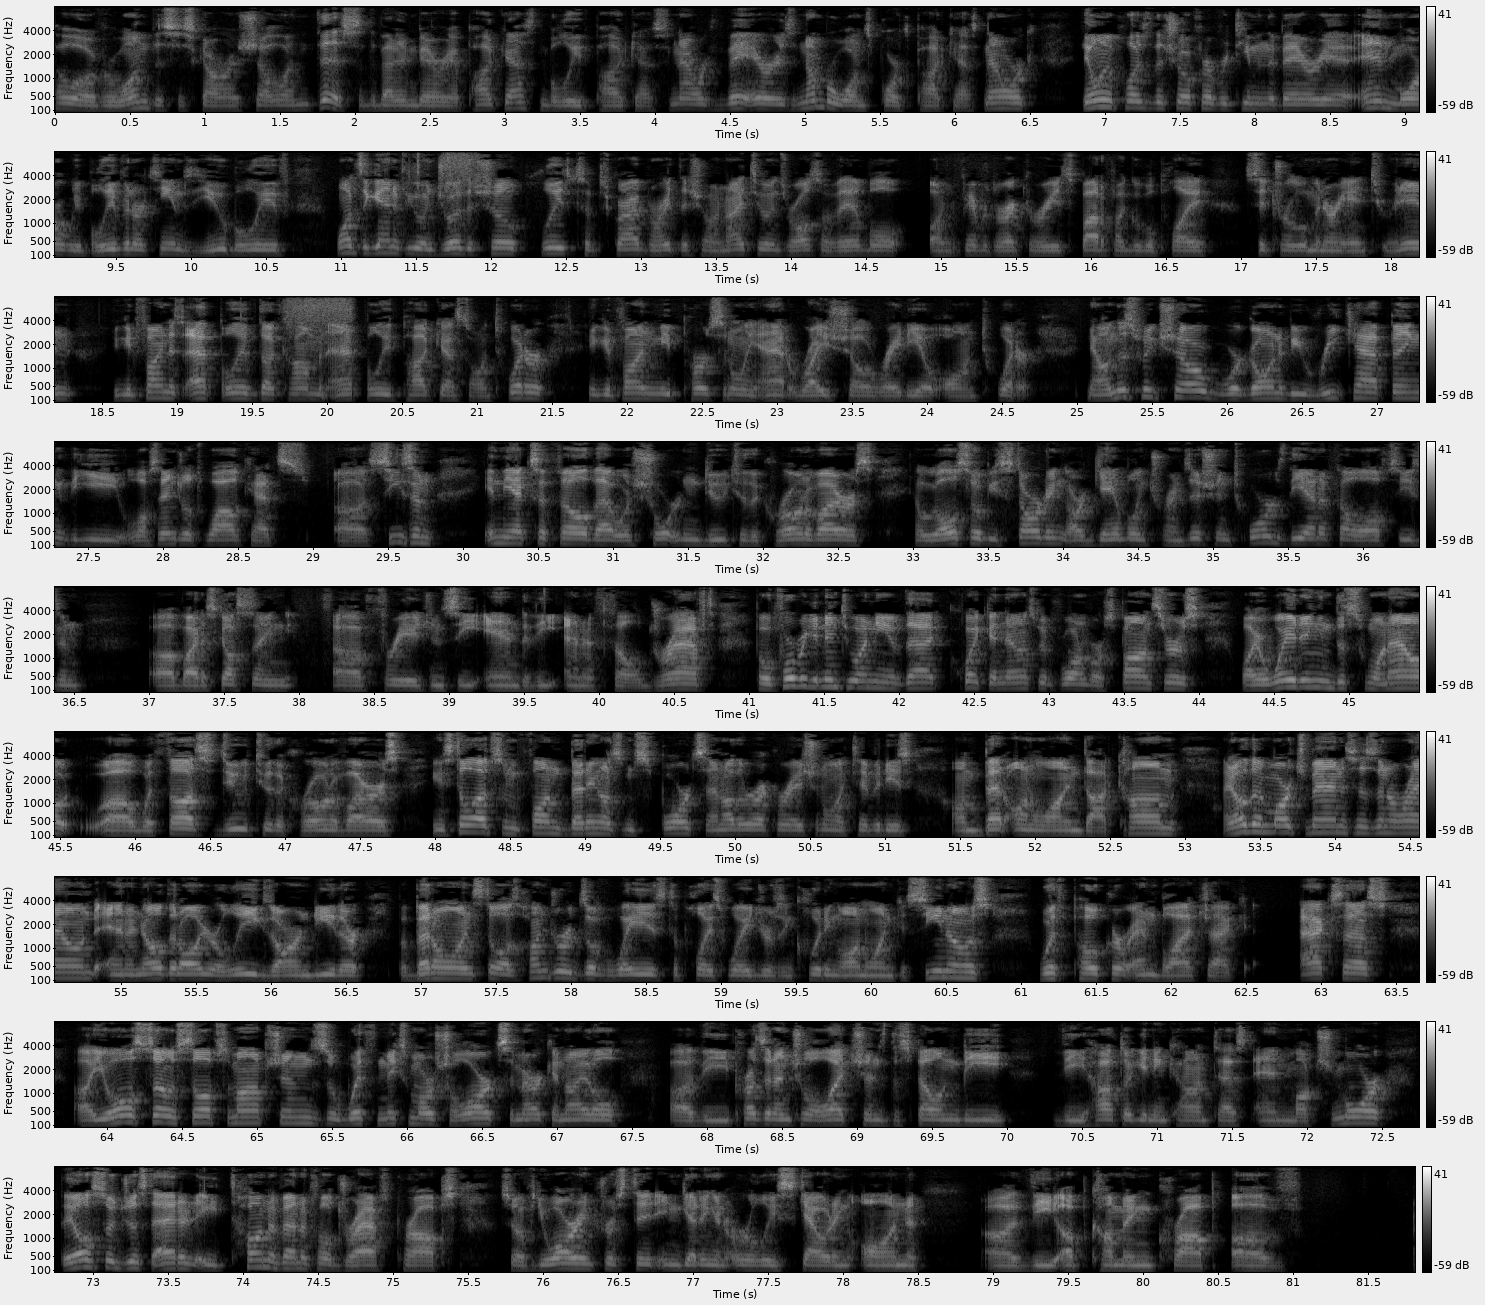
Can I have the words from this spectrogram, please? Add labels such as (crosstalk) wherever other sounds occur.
Hello, everyone. This is Scott Rochelle, and this is the Betting Bay Area Podcast and Bleav Podcast Network, the Bay Area's number one sports podcast network, the only place of the show for every team in the Bay Area and more. We believe in our teams. You believe. Once again, if you enjoy the show, please subscribe and rate the show on iTunes. We're also available on your favorite directories Spotify, Google Play, Stitcher, Luminary, and TuneIn. You can find us at Bleav.com and at Bleav Podcast on Twitter. You can find me personally at Reichel Radio on Twitter. Now, in this week's show, we're going to be recapping the Los Angeles Wildcats uh, season in the XFL that was shortened due to the coronavirus, and we'll also be starting our gambling transition towards the NFL offseason uh, by discussing uh, free agency and the NFL draft. But before we get into any of that, quick announcement for one of our sponsors. While you're waiting this one out uh, with us due to the coronavirus, you can still have some fun betting on some sports and other recreational activities on betonline.com. I know that March Madness isn't around, and I know that all your leagues aren't either, but BetOnline still has hundreds of ways to place wagers, including online casinos with poker and blackjack access. Uh, you also still have some options with mixed martial arts, American Idol, uh, the presidential elections, the spelling bee, the hot dog eating contest, and much more. They also just added a ton of NFL draft props, so if you are interested in getting an early scouting on uh, the upcoming crop of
